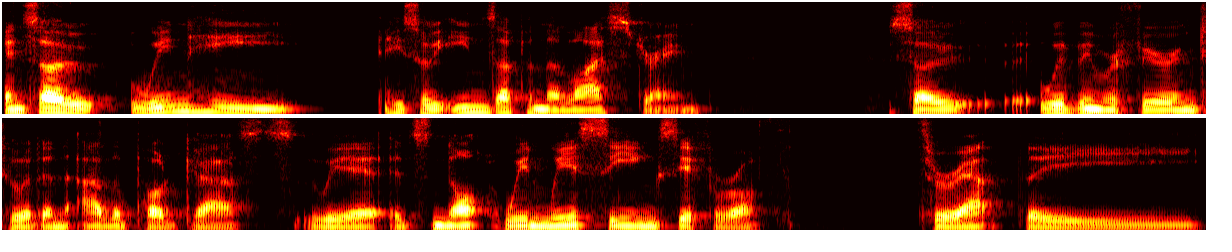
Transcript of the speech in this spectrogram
And so when he he so he ends up in the life stream. So we've been referring to it in other podcasts where it's not when we're seeing Sephiroth throughout the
